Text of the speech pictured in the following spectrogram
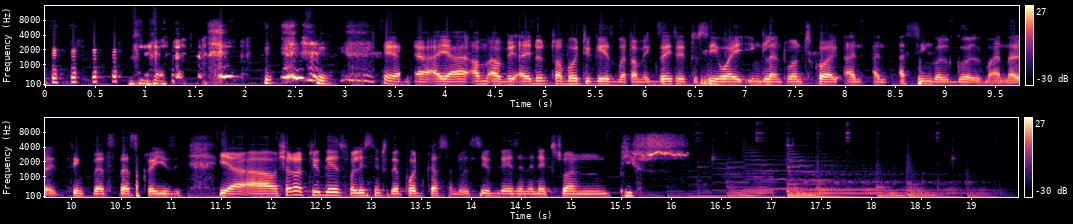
yeah, yeah, yeah I'm, I'm, I don't know about you guys, but I'm excited to see why England won't score an, an, a single goal, man. I think that's that's crazy. Yeah, um, shout out to you guys for listening to the podcast, and we'll see you guys in the next one. Peace.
